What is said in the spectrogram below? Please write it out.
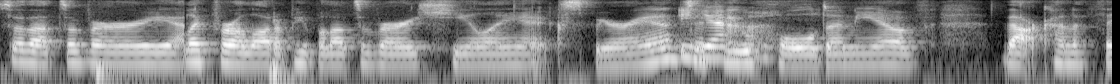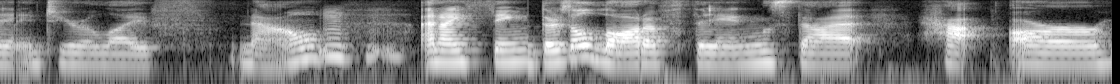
So that's a very like for a lot of people that's a very healing experience if you hold any of that kind of thing into your life now. Mm-hmm. And I think there's a lot of things that ha- are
